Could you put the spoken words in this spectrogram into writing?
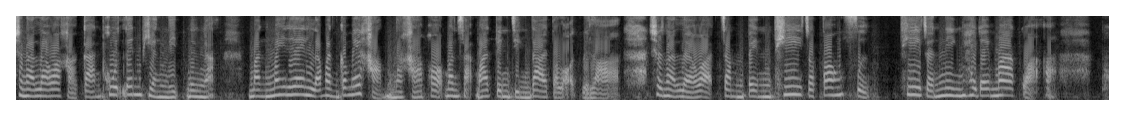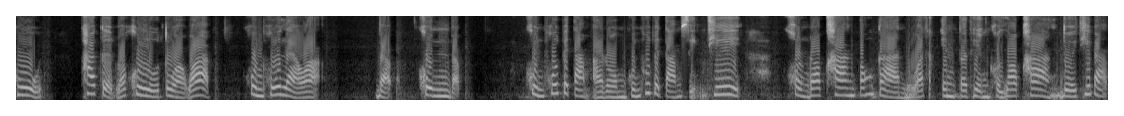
ฉะนั้นแล้วอะค่ะ การพูดเล่นเพียงนิดนึงอะมันไม่เล่นแล้วมันก็ไม่ขำนะคะ เพราะมันสามารถเป็นจริงได้ตลอดเวลา ฉะนั้นแล้วอะจำเป็นที่จะต้องฝึกที่จะนิ่งให้ได้มากกว่า พูด ถ้าเกิดว่าคุณรู้ตัวว่า คุณพูดแล้วอะแบบคุณแบบ คุณพูดไปตามอารมณ์ คุณพูดไปตามสิ่งที่ คนรอบข้างต้องการหรือว่าเอนเตอร์เทนคนรอบข้าง โดยที่แบบ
